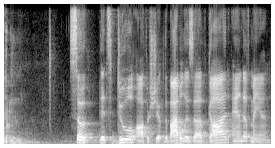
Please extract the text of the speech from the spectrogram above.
so it's dual authorship. The Bible is of God and of man.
